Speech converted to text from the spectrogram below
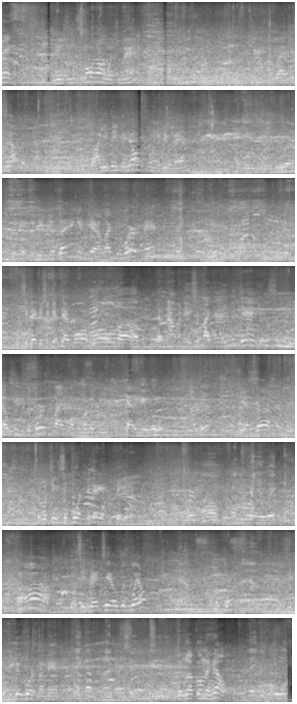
going on with you, man? All right, yourself? So how you think the Help's going to do, man? You did your thing in there. I like your work, man. She maybe she get that role, role uh, that nomination like Hattie McDaniels. You know, she was the first black woman to win the Academy Award. Yes, sir. So what you support today at the theater? Um, Underworld Awakening. Ah, you gonna see Red Tails as well? Yeah. Okay. I am. You good work, my man. Thank you. I appreciate it. Good luck on the help. Thank you.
